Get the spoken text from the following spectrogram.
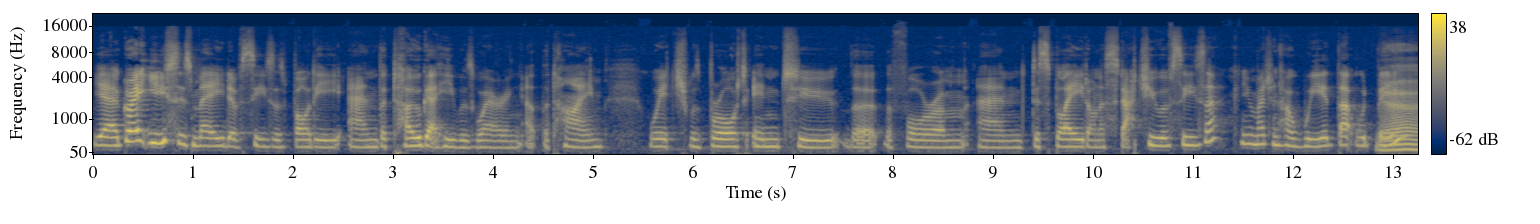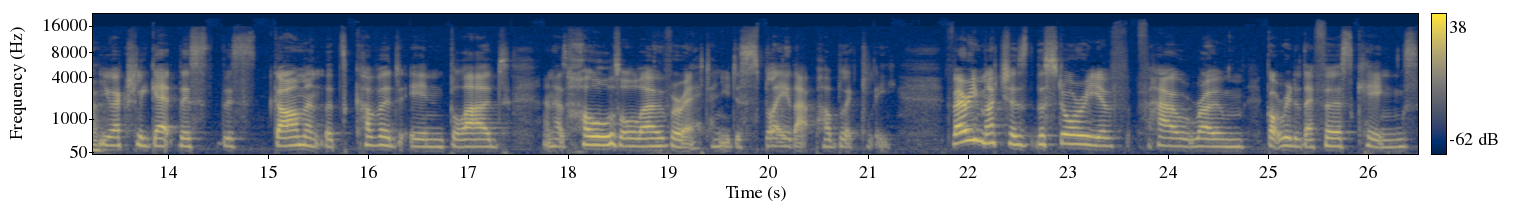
Yeah, great use is made of Caesar's body and the toga he was wearing at the time, which was brought into the, the forum and displayed on a statue of Caesar. Can you imagine how weird that would be? Yeah. You actually get this this garment that's covered in blood and has holes all over it, and you display that publicly very much as the story of how Rome got rid of their first kings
